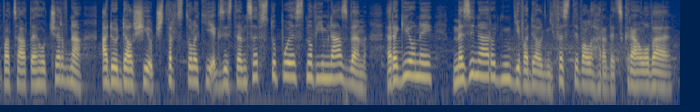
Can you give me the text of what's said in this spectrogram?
25. června a do dalšího čtvrtstoletí existence vstupuje s novým názvem Regiony Mezinárodní divadelní festival Hradec Králové.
